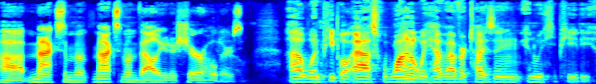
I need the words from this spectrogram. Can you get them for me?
uh, maximum maximum value to shareholders. Uh, when people ask why don't we have advertising in Wikipedia,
